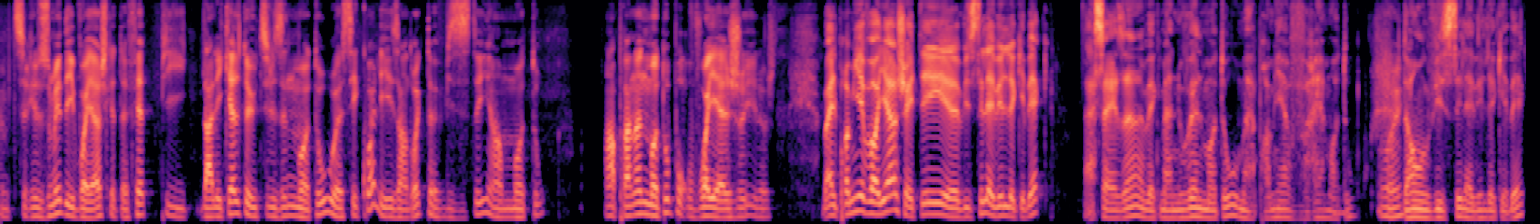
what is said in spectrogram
un petit résumé des voyages que tu as faits, puis dans lesquels tu as utilisé une moto, c'est quoi les endroits que tu as visités en moto? En prenant une moto pour voyager. là? Ben, le premier voyage a été euh, visiter la ville de Québec. À 16 ans, avec ma nouvelle moto, ma première vraie moto. Oui. Donc, visiter la ville de Québec.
